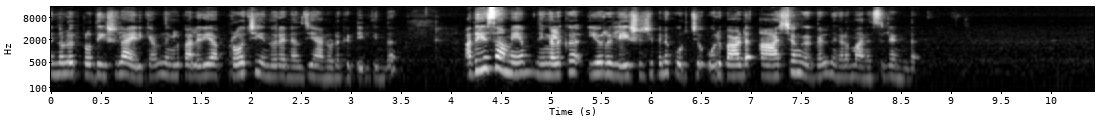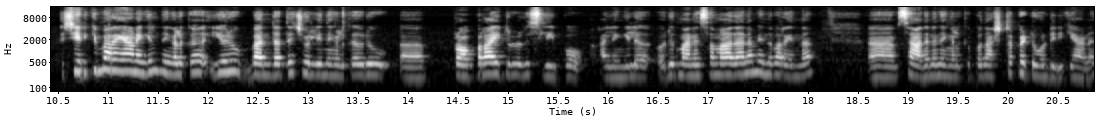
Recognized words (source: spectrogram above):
എന്നുള്ളൊരു പ്രതീക്ഷയിലായിരിക്കാം നിങ്ങൾ പലരെയും അപ്രോച്ച് ചെയ്യുന്ന ഒരു എനർജിയാണ് ഇവിടെ കിട്ടിയിരിക്കുന്നത്. അതേസമയം നിങ്ങൾക്ക് ഈ ഒരു റിലേഷൻഷിപ്പിനെ കുറിച്ച് ഒരുപാട് ആശങ്കകൾ നിങ്ങളുടെ മനസ്സിലുണ്ട്. ശരിക്കും പറയുകയാണെങ്കിൽ നിങ്ങൾക്ക് ഈ ഒരു ബന്ധത്തെ ചൊല്ലി നിങ്ങൾക്ക് ഒരു പ്രോപ്പറായിട്ടുള്ളൊരു സ്ലീപ്പോ അല്ലെങ്കിൽ ഒരു മനസ്സമാധാനം എന്ന് പറയുന്ന സാധനം നിങ്ങൾക്കിപ്പോൾ നഷ്ടപ്പെട്ടുകൊണ്ടിരിക്കുകയാണ്.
